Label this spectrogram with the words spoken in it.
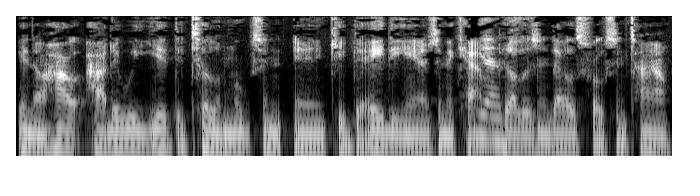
you know, how, how do we get the Tillamook's and, and keep the ADMs and the Caterpillars yes. and those folks in town.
